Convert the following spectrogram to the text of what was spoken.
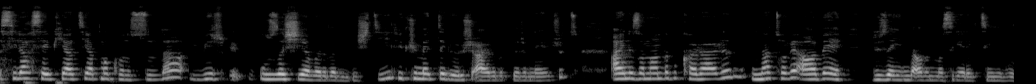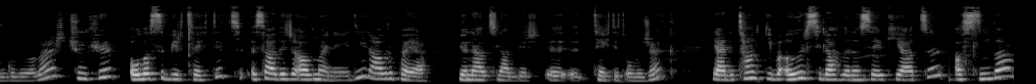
silah sevkiyatı yapma konusunda bir uzlaşıya varılabilmiş değil. Hükümette görüş ayrılıkları mevcut. Aynı zamanda bu kararın NATO ve AB düzeyinde alınması gerektiğini vurguluyorlar. Çünkü olası bir tehdit sadece Almanya'ya değil Avrupa'ya yöneltilen bir e, tehdit olacak. Yani tank gibi ağır silahların sevkiyatı aslında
